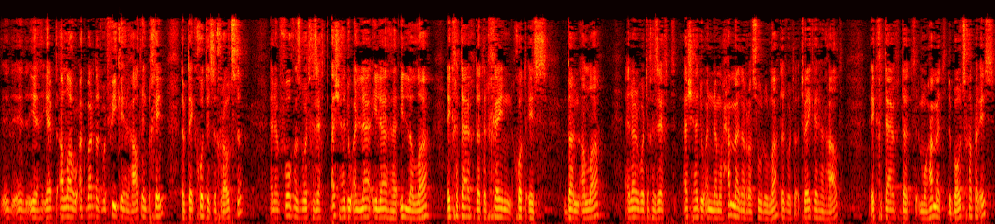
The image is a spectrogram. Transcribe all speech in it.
je, je hebt Allahu Akbar, dat wordt vier keer herhaald in het begin. Dat betekent God is de grootste. En dan vervolgens wordt gezegd, Ashhadu an la ilaha illallah. Ik getuig dat er geen God is dan Allah. En dan wordt er gezegd, Ashhadu anna Muhammadan Rasulullah. Dat wordt twee keer herhaald. Ik getuig dat Mohammed de boodschapper is.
